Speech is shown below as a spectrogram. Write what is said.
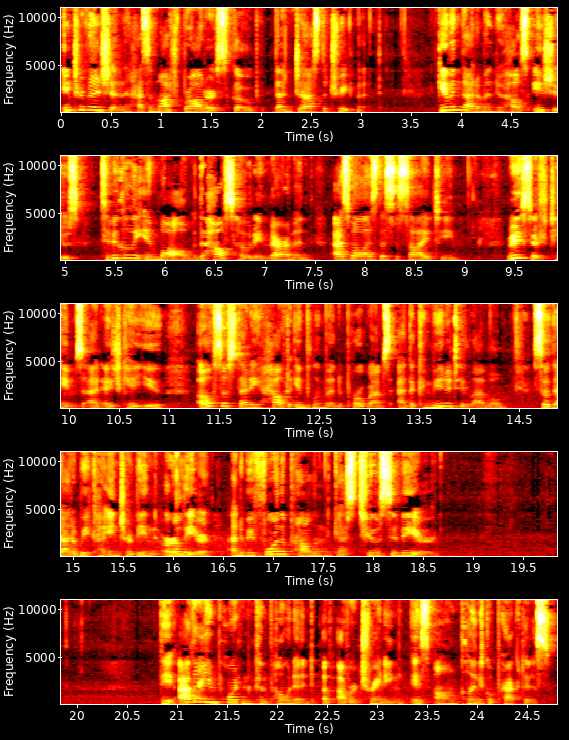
intervention has a much broader scope than just the treatment. Given that mental health issues typically involve the household environment as well as the society, research teams at HKU also study how to implement programs at the community level so that we can intervene earlier and before the problem gets too severe. The other important component of our training is on clinical practice.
